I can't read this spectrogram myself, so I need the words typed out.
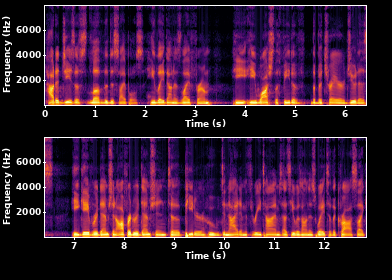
how did Jesus love the disciples? He laid down his life for them. He, he washed the feet of the betrayer, Judas. He gave redemption, offered redemption to Peter, who denied him three times as he was on his way to the cross. Like,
